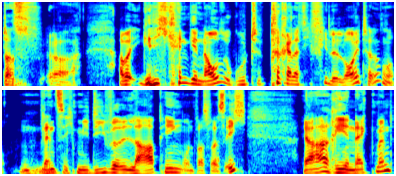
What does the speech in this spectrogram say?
Das, äh, aber ich kenne genauso gut relativ viele Leute, so, nennt sich Medieval LARPing und was weiß ich, ja, Reenactment,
